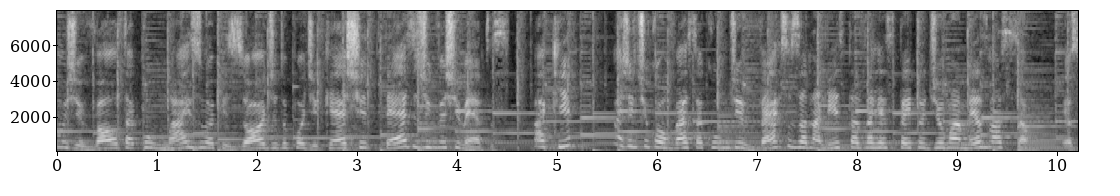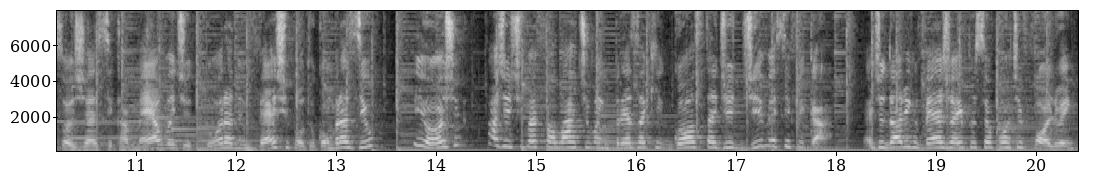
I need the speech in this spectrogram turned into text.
Estamos de volta com mais um episódio do podcast Tese de Investimentos. Aqui a gente conversa com diversos analistas a respeito de uma mesma ação. Eu sou Jéssica Mello, editora do Investe.com Brasil, e hoje a gente vai falar de uma empresa que gosta de diversificar. É de dar inveja aí pro seu portfólio, hein?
